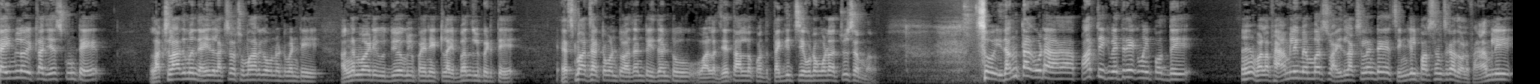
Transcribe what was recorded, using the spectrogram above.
టైంలో ఇట్లా చేసుకుంటే లక్షలాది మంది ఐదు లక్షల సుమారుగా ఉన్నటువంటి అంగన్వాడీ ఉద్యోగులపైన ఇట్లా ఇబ్బందులు పెడితే ఎస్మా చట్టం అంటూ అదంటూ ఇదంటూ వాళ్ళ జీతాల్లో కొంత తగ్గించి ఇవ్వడం కూడా చూసాం మనం. సో ఇదంతా కూడా పార్టీకి వ్యతిరేకం అయిపోద్ది వాళ్ళ ఫ్యామిలీ మెంబర్స్ ఐదు లక్షలు అంటే సింగిల్ పర్సన్స్ కాదు వాళ్ళ ఫ్యామిలీ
